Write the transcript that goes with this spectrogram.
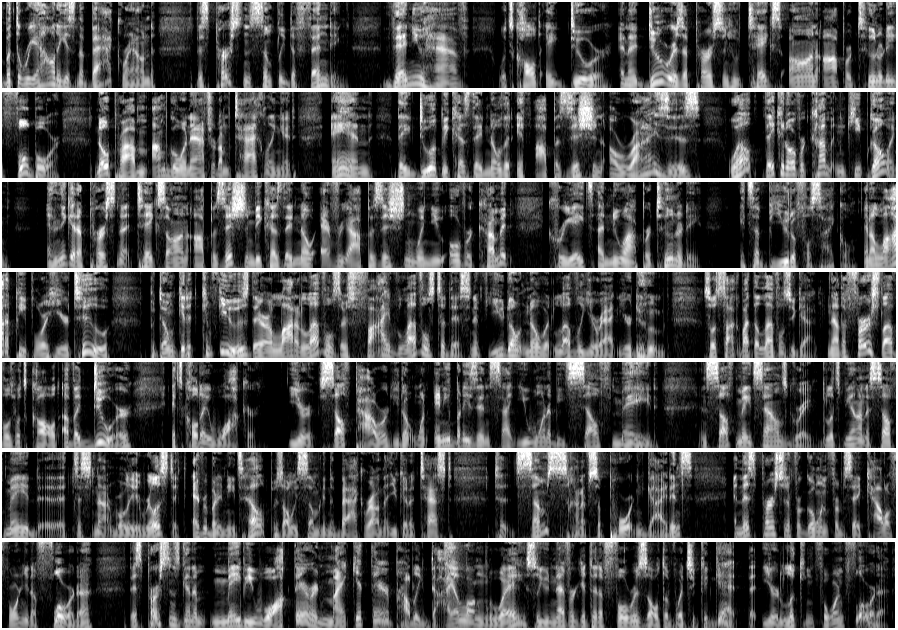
But the reality is in the background, this person's simply defending. Then you have what's called a doer. And a doer is a person who takes on opportunity full bore. No problem. I'm going after it. I'm tackling it. And they do it because they know that if opposition arises, well, they can overcome it and keep going. And then you get a person that takes on opposition because they know every opposition, when you overcome it, creates a new opportunity. It's a beautiful cycle. And a lot of people are here too, but don't get it confused. There are a lot of levels. There's five levels to this. And if you don't know what level you're at, you're doomed. So let's talk about the levels you got. Now, the first level is what's called of a doer. It's called a walker. You're self powered. You don't want anybody's insight. You want to be self made. And self made sounds great, but let's be honest, self made, uh, it's just not really realistic. Everybody needs help. There's always somebody in the background that you can attest to some kind of support and guidance. And this person, if we're going from, say, California to Florida, this person's going to maybe walk there and might get there, probably die along the way. So you never get to the full result of what you could get that you're looking for in Florida.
